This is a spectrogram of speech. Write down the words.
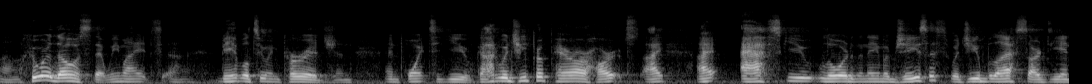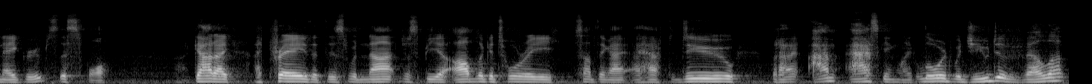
uh, who are those that we might uh, be able to encourage and, and point to you? God, would you prepare our hearts? I, I ask you, Lord, in the name of Jesus, would you bless our DNA groups this fall? God, I, I pray that this would not just be an obligatory something I, I have to do, but I, I'm asking, like, Lord, would you develop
